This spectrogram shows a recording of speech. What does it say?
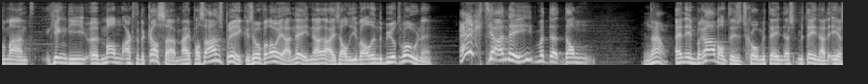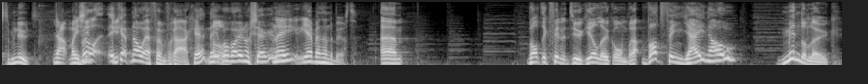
2,5 maand ging die eh, man achter de kassa mij pas aanspreken. Zo van, oh ja, nee, nou, hij zal hier wel in de buurt wonen. Echt? Ja, nee, maar da- dan... Nou. En in Brabant is het gewoon meteen, dat is meteen na de eerste minuut. Ja, maar je Wel, ziet... ik heb nou even een vraag, hè? Nee, Oh. wat wou je nog zeggen? Nee, jij bent aan de beurt. Ehm, want ik vind het natuurlijk heel leuk om... Bra- Wat vind jij nou minder leuk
